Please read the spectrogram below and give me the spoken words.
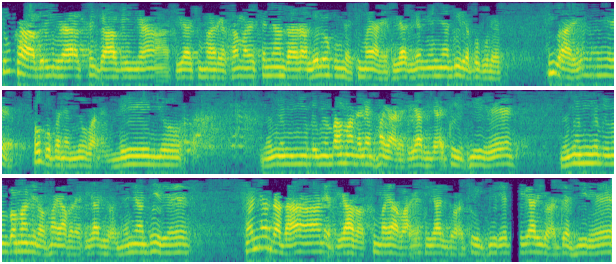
ဒုက္ခပရိယာစိတ်ကာပညာတရားရှိမှတဲ့အခါမှာဆញ្ញံတာတာလောလောကုနဲ့ရှိမှရတယ်တရားတွေလည်းဉာဏ်ဉာဏ်တွေ့တဲ့ပုဂ္ဂိုလ်လည်းရှိပါတယ်တဲ့ ပုဂ္ဂိုလ်ဘယ်နှမျိုးပါလဲ၄မျိုးငြင်းငြင်းပြင်းပန်းပန်းနဲ့လည်းမှတ်ရတယ်တရားတွေလည်းအတွေ့အကြုံတယ်ငြင်းငြင်းပြင်းပန်းပန်းနဲ့တော့မှတ်ရပါတယ်တရားတွေတော့ဉာဏ်ဉာဏ်တွေ့တယ်ဆန်းညတတာနဲ့တရားတော်ဆုမရပါနဲ့တရားကြီးတော့အတွေ့အကြုံတယ်တရားကြီးတော့အတက်ကြီးတယ်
